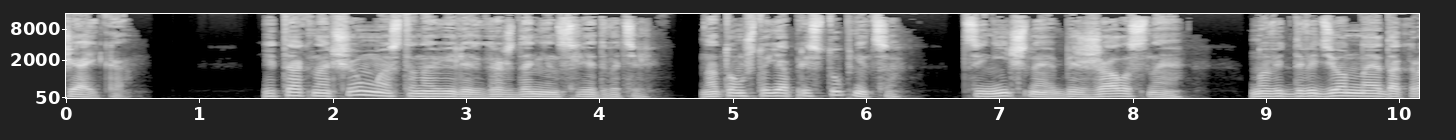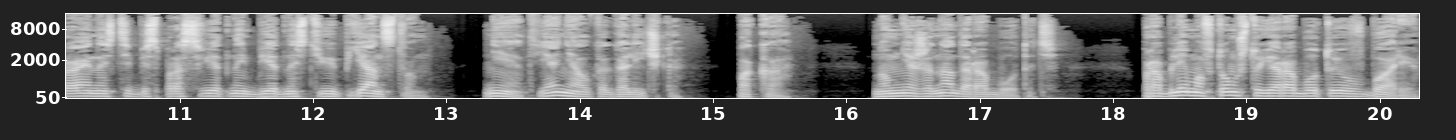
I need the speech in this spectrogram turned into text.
Чайка. Итак, на чем мы остановились, гражданин следователь? На том, что я преступница? Циничная, безжалостная, но ведь доведенная до крайности беспросветной бедностью и пьянством. Нет, я не алкоголичка. Пока. Но мне же надо работать. Проблема в том, что я работаю в баре.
